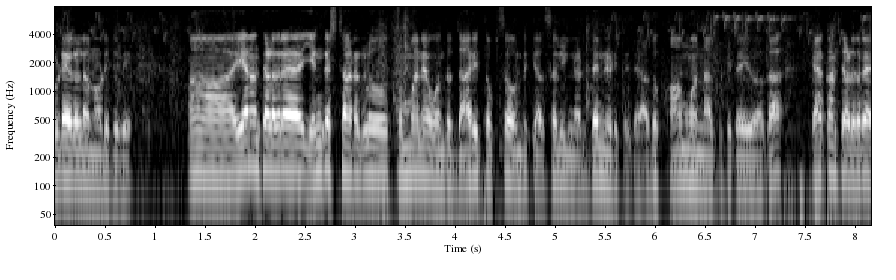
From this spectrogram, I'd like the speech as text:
ವಿಡಿಯೋಗಳನ್ನ ನೋಡಿದ್ದೀವಿ. ಏನಂತ ಹೇಳಿದ್ರೆ ಯಂಗಸ್ಟಾರ್ಗಳು ತುಂಬಾ ಒಂದು ದಾರಿ ತಪ್ಪಿಸೋ ಒಂದು ಕೆಲಸಗಳು ನಡೆದೇ ನಡೀತಿದೆ. ಅದು ಕಾಮನ್ ಆಗಿಬಿಟ್ಟಿದೆ ಇವಾಗ. ಯಾಕಂತ ಹೇಳಿದ್ರೆ,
